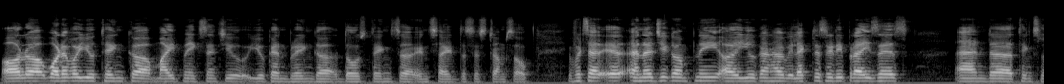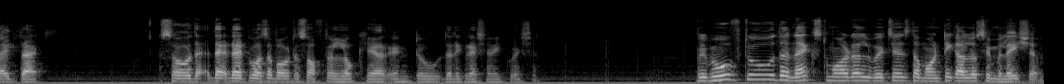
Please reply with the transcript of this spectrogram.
or uh, whatever you think uh, might make sense you you can bring those things inside the system so if it's an energy company you can have electricity prices and things like that so that, that, that was about a softer look here into the regression equation we move to the next model which is the Monte Carlo simulation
